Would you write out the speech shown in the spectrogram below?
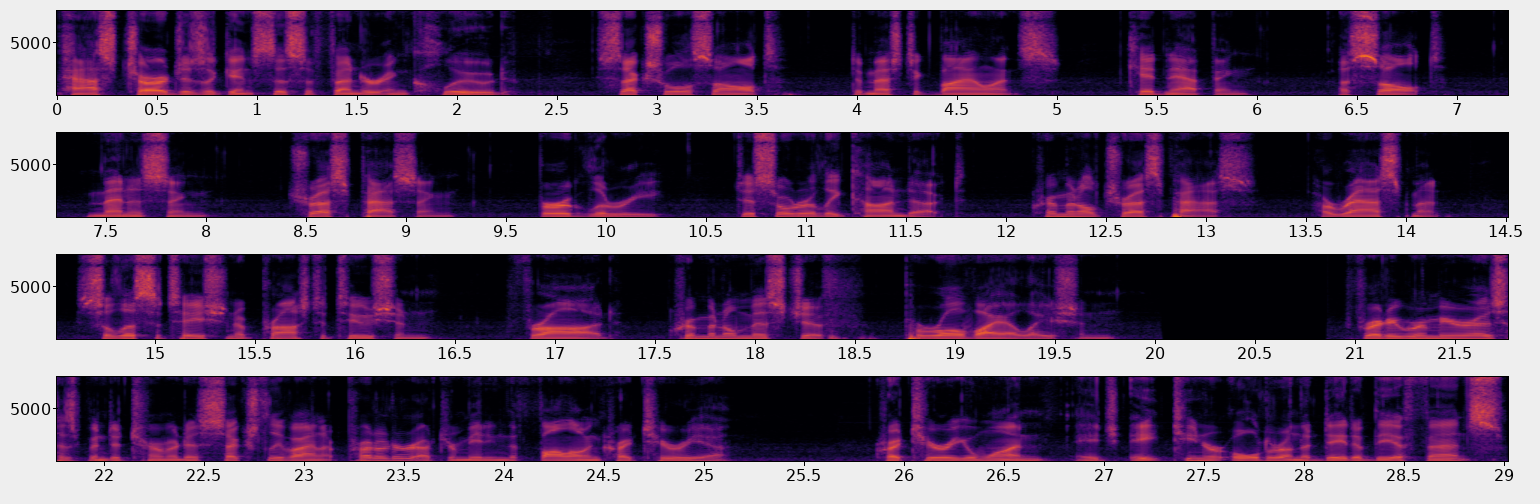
Past charges against this offender include sexual assault, domestic violence, kidnapping, assault, menacing, trespassing, burglary, disorderly conduct, criminal trespass, harassment, solicitation of prostitution, fraud, criminal mischief, parole violation. Freddie Ramirez has been determined a sexually violent predator after meeting the following criteria. Criteria 1. Age 18 or older on the date of the offense,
